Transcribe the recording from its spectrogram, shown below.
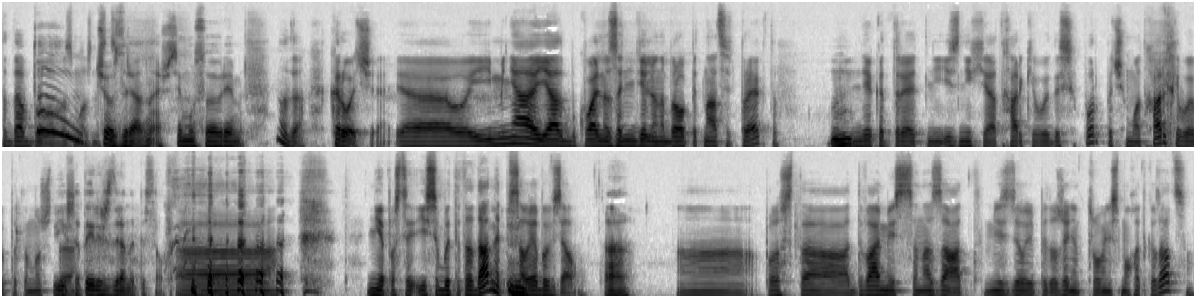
Тогда была возможность. Че зря, знаешь, всему свое время. Ну да. Короче, э, и меня я буквально за неделю набрал 15 проектов. Мгм. Некоторые от из них я отхаркиваю до сих пор. Почему отхаркиваю? Потому что... Видишь, а ты говоришь, зря написал. а, Не, просто если бы ты тогда написал, я бы взял. А, А, Просто два месяца назад мне сделали предложение, от которого не смог отказаться.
